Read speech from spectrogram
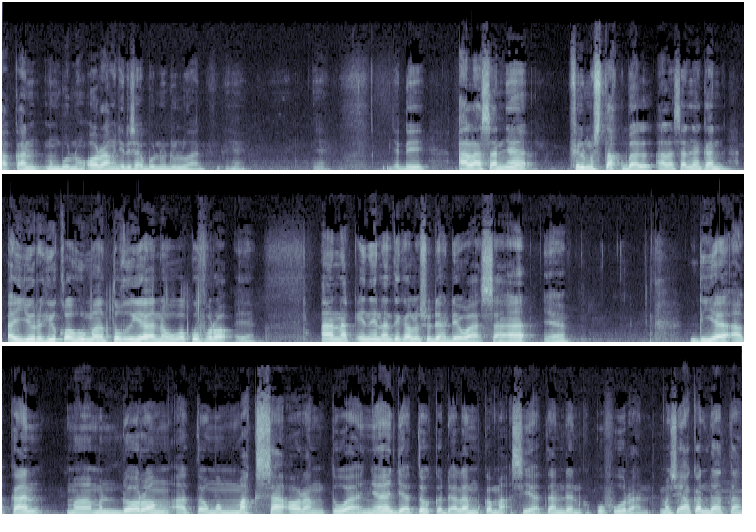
akan membunuh orang. Jadi saya bunuh duluan. Ya. Ya. Jadi alasannya fil mustaqbal. Alasannya kan ayyurhiqahuma tughyana wa kufra. Ya anak ini nanti kalau sudah dewasa ya dia akan mendorong atau memaksa orang tuanya jatuh ke dalam kemaksiatan dan kekufuran masih akan datang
